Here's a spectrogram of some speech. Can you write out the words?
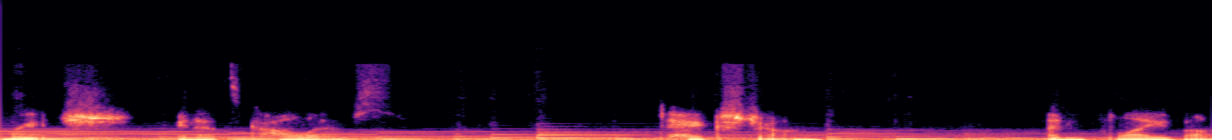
rich in its colors, texture, and flavor.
